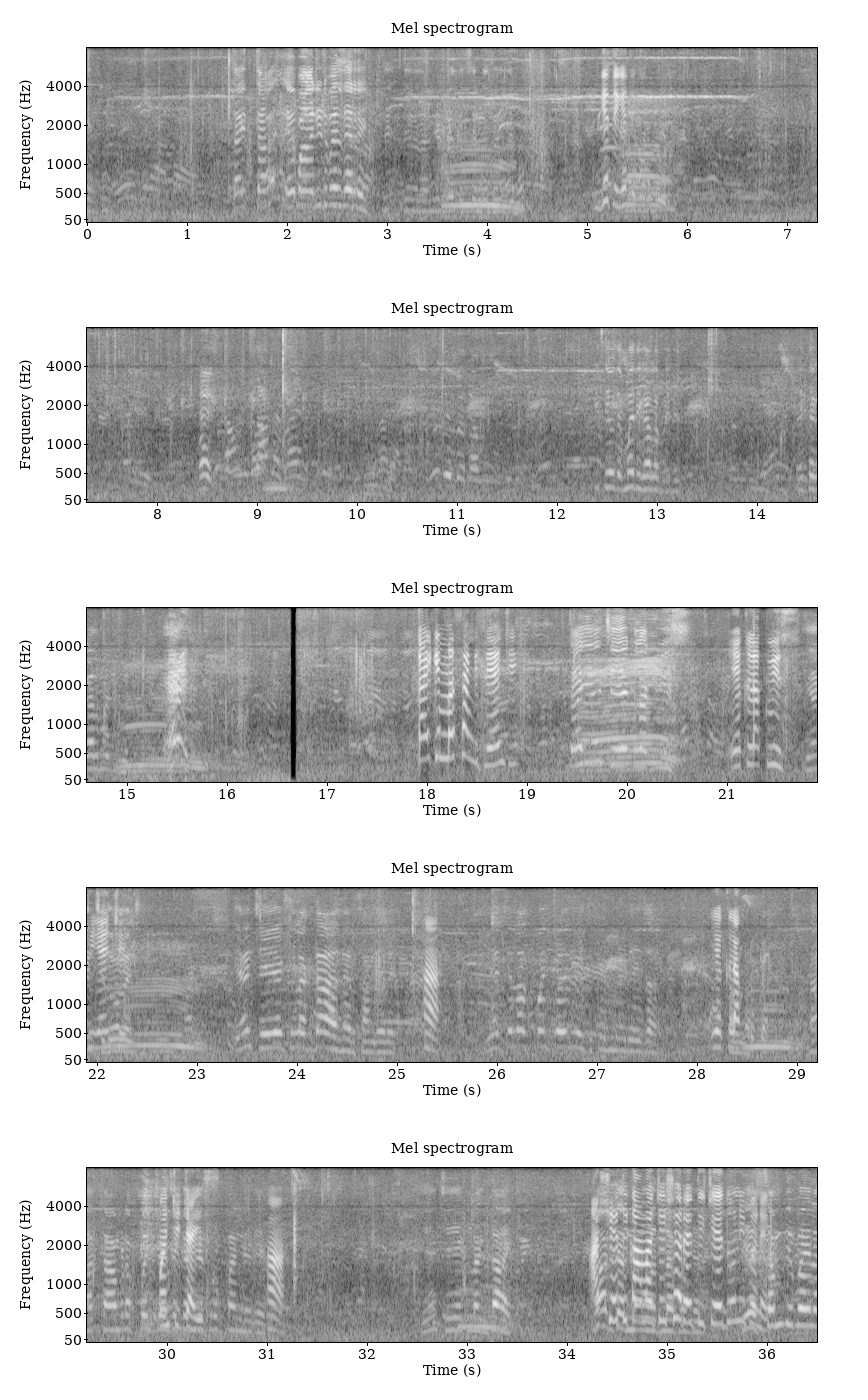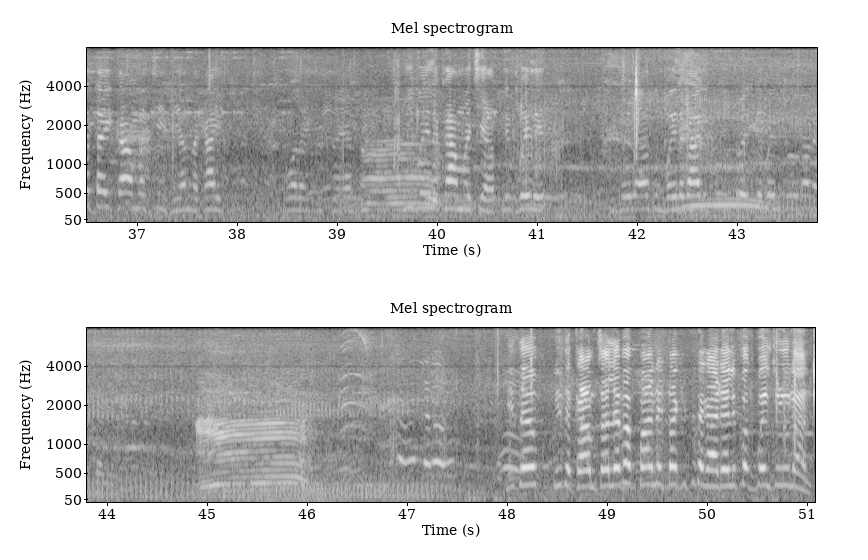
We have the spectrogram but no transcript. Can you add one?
ताई ता ए बा नीट बैल धर रे. नीट बैल धर, सगळं बैल धर. घेते. घेते किती होते मध्ये घाला पहिले. इथं घाल मध्ये. काय किंमत सांगितली यांची? ताई यांचे एक लाख वीस. एक लाख वीस. यांचे यांची. दोघांचे. यांचे एक लाख दहा हजार सांगायला. हां. पंचेचाळीस घ्यायचे कमी द्यायचा एक लाख रुपये. हा तांबडा पंचेचाळीस पंचेचाळीस. रुपयाने द्यायचा हां. यांचे एक लाख दहा आहे. आज शेती कामाचे शर्यतीचे दोन्ही पण आहेत. समधी बैल ताई कामाची आहेत. यांना काय बोलायचं नाही. यांना. ही बैल कामाची. आपली बैल आहेत. ही बैल अजून बैल गाडी उतरायची बैल आणायचे इथं इथं काम चाललंय बघ पाण्यात टाकी तिथं गाडी आली बघ बैल जुळून आण.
